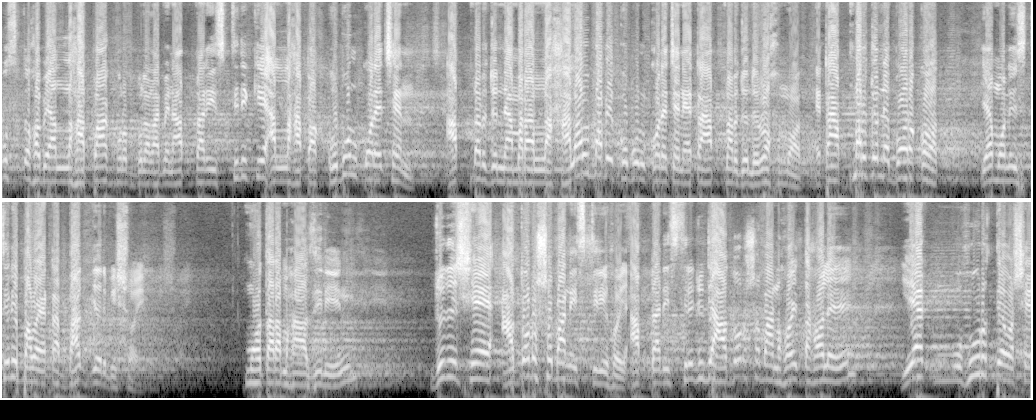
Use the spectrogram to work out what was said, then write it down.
বুঝতে হবে আল্লাহ পাক রব্বুল আলমিন আপনার স্ত্রীকে আল্লাহ পাক কবুল করেছেন। আপনার জন্য আমার আল্লাহ হালাল ভাবে কবুল করেছেন, এটা আপনার জন্য রহমত, এটা আপনার জন্য বরকত। এমন স্ত্রী পাওয়া এটা ভাগ্যের বিষয়। মোহতারাম হাজিরিন যদি সে আদর্শবান স্ত্রী হয়, আপনার স্ত্রী যদি আদর্শবান হয়, তাহলে এক মুহূর্তেও সে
